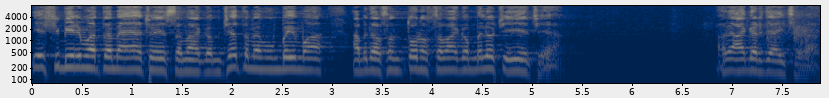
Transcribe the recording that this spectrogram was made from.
એ શિબિરમાં તમે આવ્યા છો, એ સમાગમ છે. તમે મુંબઈમાં આ બધા સંતોનો સમાગમ મળ્યો છે, એ છે આ. હવે આગળ જાય છે વાત.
